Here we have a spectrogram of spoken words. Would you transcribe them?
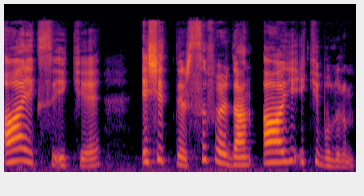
a eksi 2 eşittir sıfırdan a'yı 2 bulurum.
